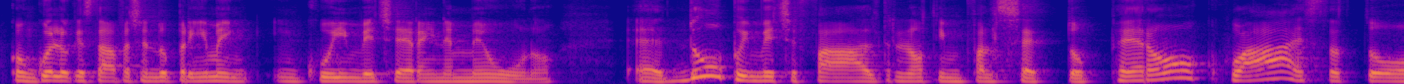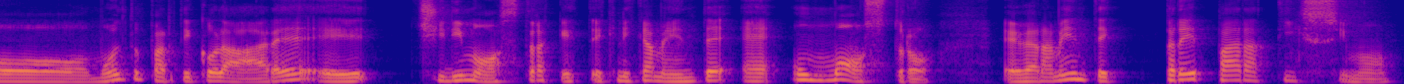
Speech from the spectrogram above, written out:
con quello che stava facendo prima, in, in cui invece era in M1. Eh, dopo invece fa altre note in falsetto, però qua è stato molto particolare e ci dimostra che tecnicamente è un mostro, è veramente preparatissimo.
